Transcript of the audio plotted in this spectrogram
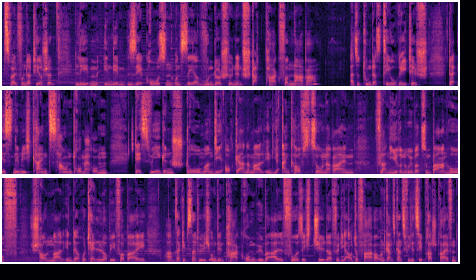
1200 Hirsche leben in dem sehr großen und sehr wunderschönen Stadtpark von Nara. Also tun das theoretisch. Da ist nämlich kein Zaun drumherum. Deswegen stromern die auch gerne mal in die Einkaufszone rein, flanieren rüber zum Bahnhof, schauen mal in der Hotellobby vorbei. Ähm, da gibt's natürlich um den Park rum überall Vorsichtsschilder für die Autofahrer und ganz, ganz viele Zebrastreifen.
